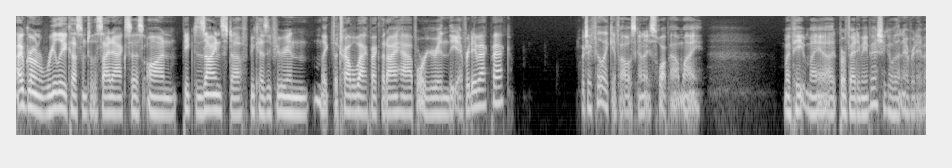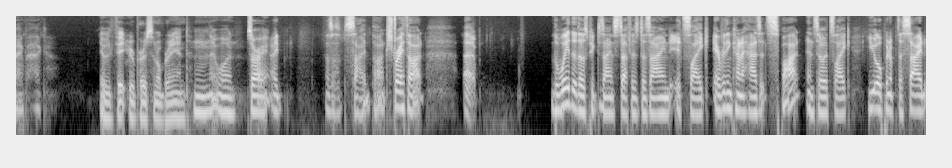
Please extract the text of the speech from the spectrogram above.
I've grown really accustomed to the side access on Peak Design stuff because if you're in like the travel backpack that I have, or you're in the everyday backpack, which I feel like if I was going to swap out my my my uh, maybe I should go with an everyday backpack. It would fit your personal brand. Mm, it would. Sorry, I as a side thought, stray thought. Uh, the way that those peak design stuff is designed, it's like everything kind of has its spot, and so it's like you open up the side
